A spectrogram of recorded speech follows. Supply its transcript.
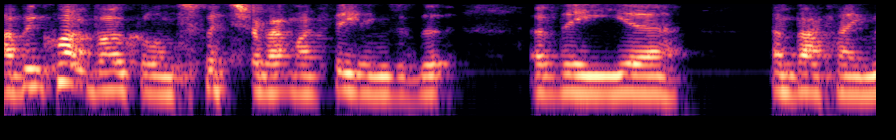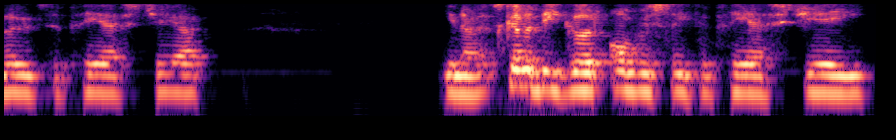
I've been quite vocal on Twitter about my feelings of the of the uh, Mbappe move to PSG. I, you know, it's going to be good, obviously, for PSG.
